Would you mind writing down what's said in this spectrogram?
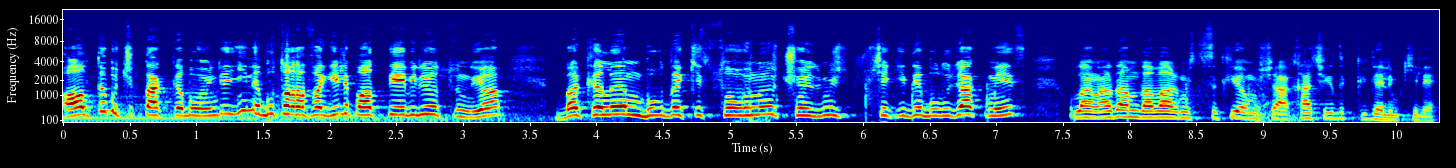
6,5 dakika boyunca yine bu tarafa gelip atlayabiliyorsun diyor. Bakalım buradaki sorunu çözmüş şekilde bulacak mıyız? Ulan adam da varmış sıkıyormuş ya kaçırdık güdelim kili.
